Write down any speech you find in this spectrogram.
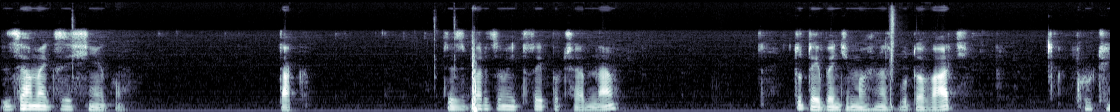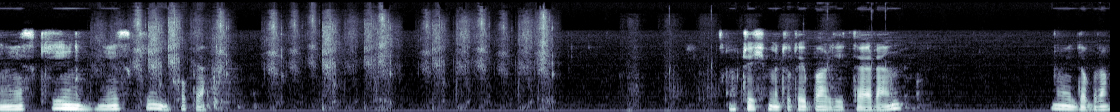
zamek ze śniegu. Tak. To jest bardzo mi tutaj potrzebne. Tutaj będzie można zbudować. Kurczę, nie skin, nie skin, chłopie. Oczyśmy tutaj bardziej teren. No i dobra.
